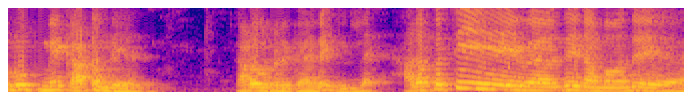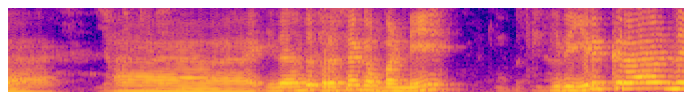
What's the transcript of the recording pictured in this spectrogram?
ப்ரூஃப்மே காட்ட முடியாது. கடவுள் இருக்காரு? இல்லை. அதை பற்றி வந்து நம்ம வந்து இதை வந்து பிரசங்கம் பண்ணி இது இருக்கிறான்னு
